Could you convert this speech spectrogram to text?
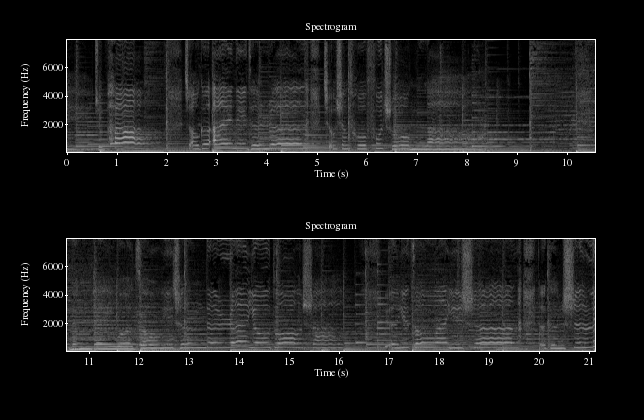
找个爱你的人，就像托付终老。能陪我走一程的人有多少？愿意走完一生的更是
